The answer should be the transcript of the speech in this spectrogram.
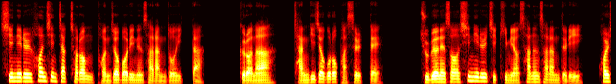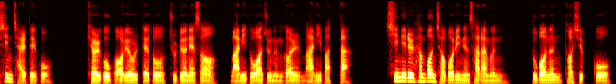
신의를 헌신짝처럼 던져버리는 사람도 있다. 그러나 장기적으로 봤을 때 주변에서 신의를 지키며 사는 사람들이 훨씬 잘 되고 결국 어려울 때도 주변에서 많이 도와주는 걸 많이 봤다. 신의를 한 번 저버리는 사람은 두 번은 더 쉽고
